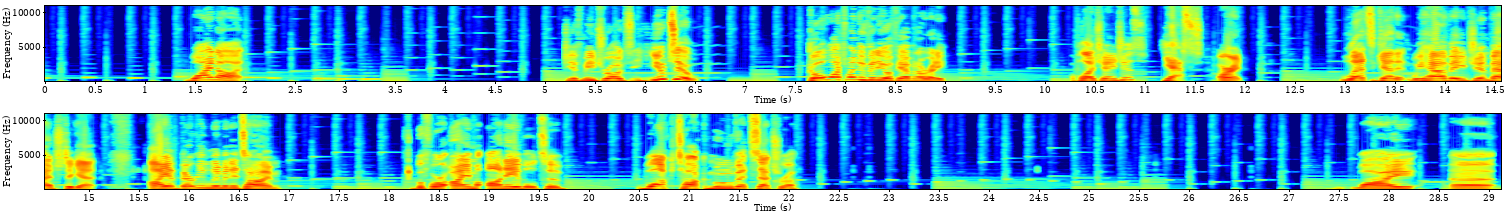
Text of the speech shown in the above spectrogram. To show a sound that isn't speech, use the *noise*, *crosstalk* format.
Why not? Give me drugs. You too! Go watch my new video if you haven't already. Apply changes? Yes! Alright. Let's get it. We have a gym badge to get. I have very limited time before I am unable to walk, talk, move, etc. Why, uh...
